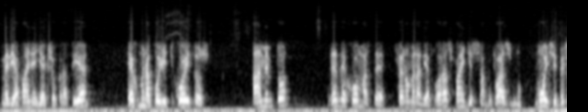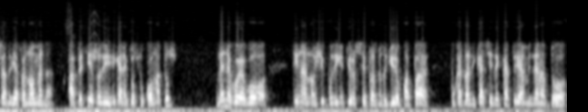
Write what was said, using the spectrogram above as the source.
με διαφάνεια για εξοκρατία. Έχουμε ένα πολιτικό ήθος άμεμπτο, δεν δεχόμαστε φαινόμενα διαφοράς. Φάνηκε στις αποφάσεις μου, μόλις υπήρξαν τέτοια φαινόμενα, απευθείας οδηγηθήκαν εκτός του κόμματος. Δεν έχω εγώ την ανοχή που δίνει ο κύριος Τσίπρας με τον κύριο Παπά που καταδικάσει 13-0 από το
